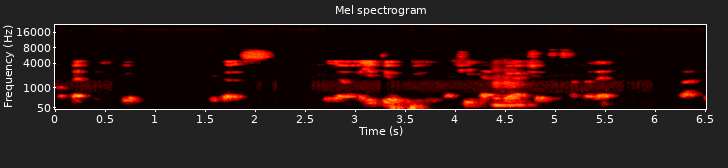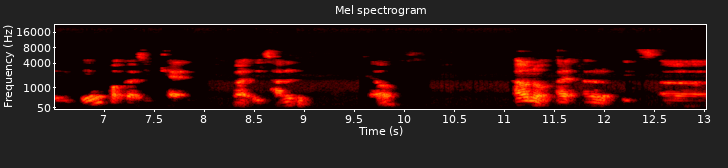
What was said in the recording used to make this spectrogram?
compared to YouTube because you know YouTube you actually have your Mhm. actions and stuff like that. But in, in podcasts you can, but it's harder to tell. I don't know. I, I don't know. It's uh,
